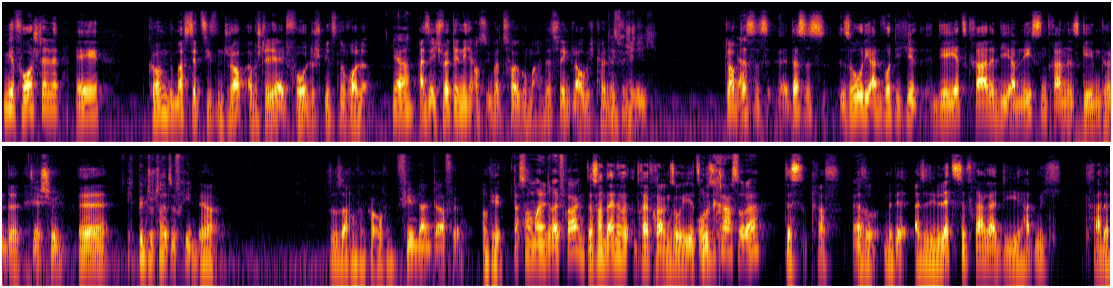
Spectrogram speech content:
mir vorstelle, ey, komm, du machst jetzt diesen Job, aber stell dir halt vor, du spielst eine Rolle. Ja, Also ich würde den nicht aus Überzeugung machen. Deswegen glaube ich, könnte das ich es verstehe nicht. ich. Ich glaube, Ja. das, ist, äh, das ist so die Antwort, die ich dir jetzt gerade, die am nächsten dran ist, geben könnte. Sehr schön. Äh, Ich bin total zufrieden. ja, so Sachen verkaufen. Vielen Dank dafür. Okay, Das waren meine drei Fragen. das waren deine drei Fragen. So, jetzt Und krass, oder? Das ist krass. Ja. Also, mit der, also die letzte Frage, die hat mich gerade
